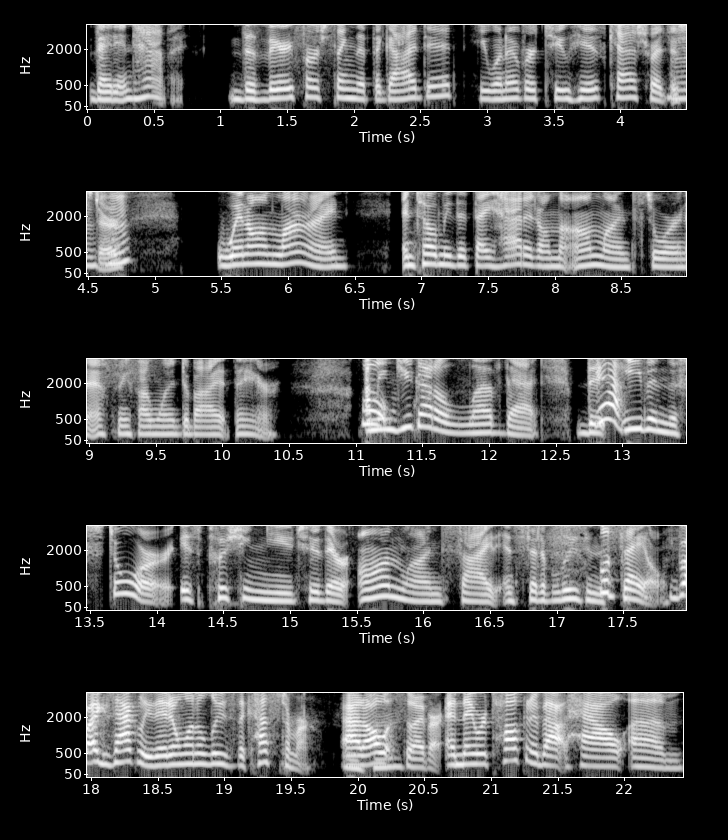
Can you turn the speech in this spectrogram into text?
they didn't have it. The very first thing that the guy did, he went over to his cash register, Mm-hmm. went online, and told me that they had it on the online store and asked me if I wanted to buy it there. I mean, you got to love that. That Yeah. even the store is pushing you to their online site instead of losing the sale. Exactly. They don't want to lose the customer at Mm-hmm. all whatsoever. And they were talking about how um,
